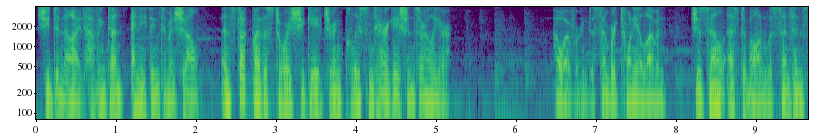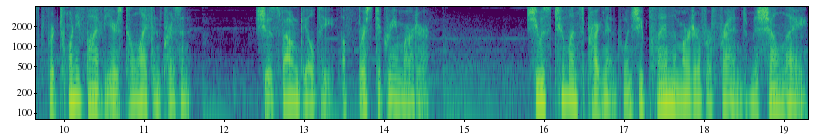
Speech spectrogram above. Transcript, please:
She denied having done anything to Michelle and stuck by the story she gave during police interrogations earlier. However, in December 2011, Giselle Esteban was sentenced for 25 years to life in prison. She was found guilty of first degree murder. She was two months pregnant when she planned the murder of her friend, Michelle Le.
